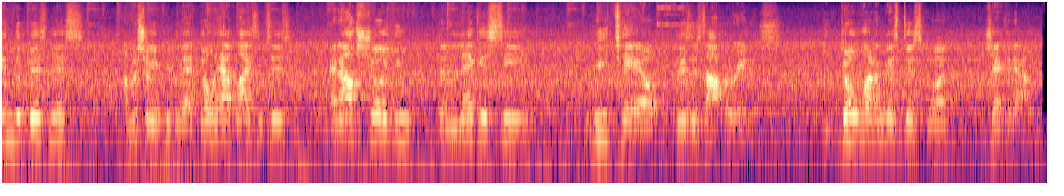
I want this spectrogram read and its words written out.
in the business. I'm gonna show you people that don't have licenses. And I'll show you the legacy retail business operators. You don't wanna miss this one. Check it out.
